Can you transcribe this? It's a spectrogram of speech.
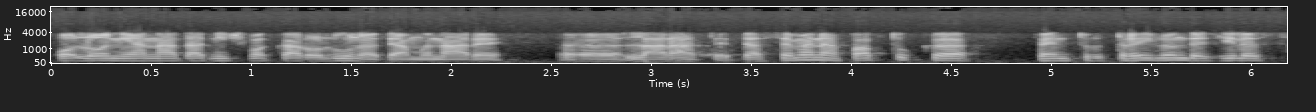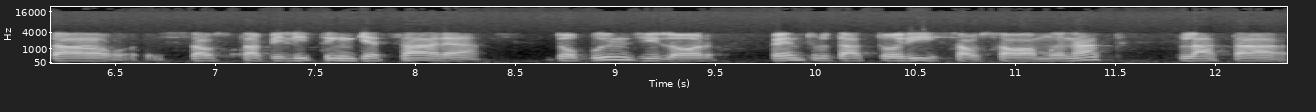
Polonia n-a dat nici măcar o lună de amânare uh, la rate. De asemenea, faptul că pentru trei luni de zile s-au, s-au stabilit înghețarea dobânzilor pentru datorii sau s-au amânat plata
